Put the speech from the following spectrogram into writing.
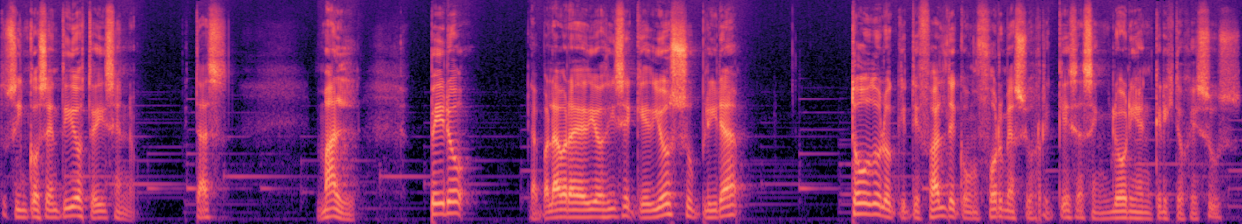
Tus cinco sentidos te dicen, estás mal. Pero la palabra de Dios dice que Dios suplirá todo lo que te falte conforme a sus riquezas en gloria en Cristo Jesús.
